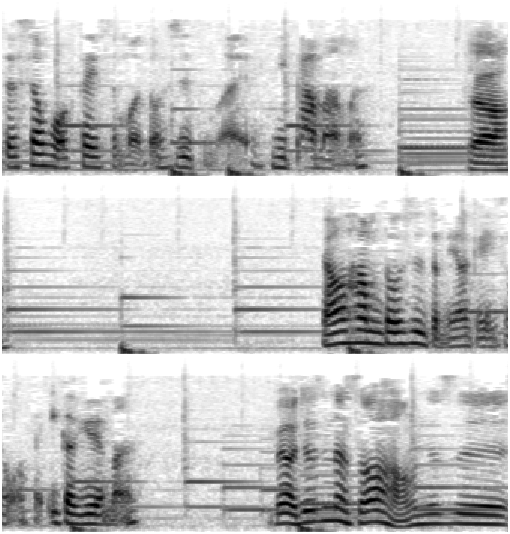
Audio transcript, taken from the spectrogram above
的生活费什么都是怎么来？你爸妈吗？对啊，然后他们都是怎么样给你生活费？一个月吗？没有，就是那时候好像就是，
